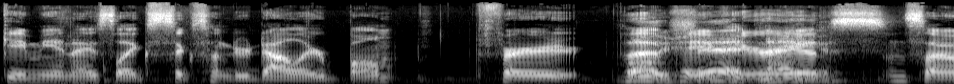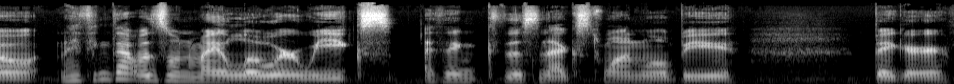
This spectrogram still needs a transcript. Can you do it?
gave me a nice like $600 bump for that Holy pay shit, period. nice. And so I think that was one of my lower weeks. I think this next one will be bigger,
